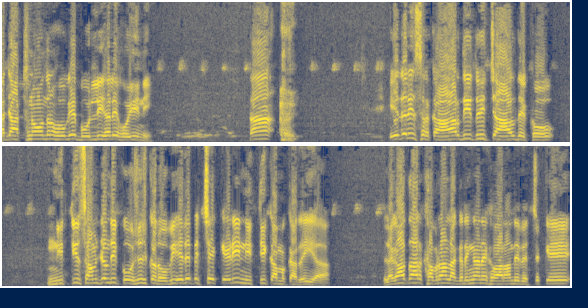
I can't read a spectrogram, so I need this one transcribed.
ਅੱਜ 8-9 ਦਿਨ ਹੋ ਗਏ ਬੋਲੀ ਹਲੇ ਹੋਈ ਨਹੀਂ। ਤਾਂ ਇਹਦੇ ਲਈ ਸਰਕਾਰ ਦੀ ਤੁਸੀਂ ਚਾਲ ਦੇਖੋ ਨੀਤੀ ਸਮਝਣ ਦੀ ਕੋਸ਼ਿਸ਼ ਕਰੋ ਵੀ ਇਹਦੇ ਪਿੱਛੇ ਕਿਹੜੀ ਨੀਤੀ ਕੰਮ ਕਰ ਰਹੀ ਆ। ਲਗਾਤਾਰ ਖਬਰਾਂ ਲੱਗ ਰਹੀਆਂ ਨੇ ਅਖਬਾਰਾਂ ਦੇ ਵਿੱਚ ਕਿ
